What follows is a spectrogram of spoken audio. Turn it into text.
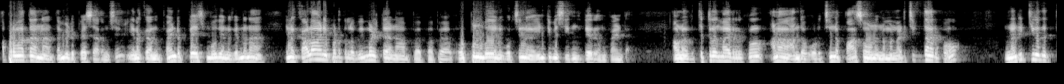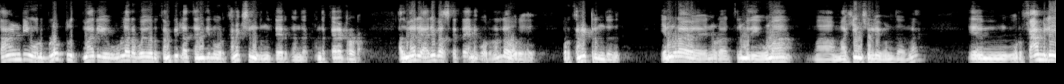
அப்புறமா தான் நான் தம்பிகிட்ட பேச ஆரம்பிச்சேன். எனக்கு அந்த பாயிண்ட்டை பேசும்போது எனக்கு என்னன்னா எனக்கு கலாணி படத்தில் விமல்கிட்ட நான் இப்போ ஒர்க் பண்ணும்போது எனக்கு ஒரு சின்ன இன்டிமேசி இருந்துகிட்டே இருக்கு அந்த பாயிண்ட்டை அவனை திட்டுறது மாதிரி இருக்கும். ஆனால் அந்த ஒரு சின்ன பாசம் ஒன்று நம்ம நடிச்சுட்டு தான் இருப்போம். நடிக்கிறதை தாண்டி ஒரு ப்ளூடூத் மாதிரி உள்ளர போய் ஒரு கம்பியில தந்தியில் ஒரு கனெக்ஷன் இருந்துகிட்டே இருக்கு அந்த அந்த கேரக்டரோட அது மாதிரி ஹரிபாஸ்கர்ட்ட எனக்கு ஒரு நல்ல ஒரு ஒரு கனெக்ட் இருந்தது. என்னோட என்னோட திருமதி உமா ம- மகின்னு சொல்லி வந்தவங்க ஒரு ஃபேமிலி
